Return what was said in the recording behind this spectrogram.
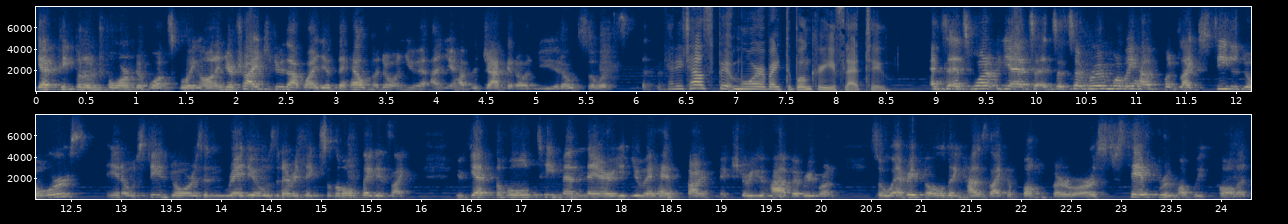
get people informed of what's going on. And you're trying to do that while you have the helmet on you and you have the jacket on you, you know, so it's. Can you tell us a bit more about the bunker you fled to? It's, it's what, yeah, it's, it's, it's a room where we have put like steel doors, you know, steel doors and radios and everything. So the whole thing is like you get the whole team in there, you do a head count, make sure you have everyone. So every building has like a bunker or a safe room, what we call it,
